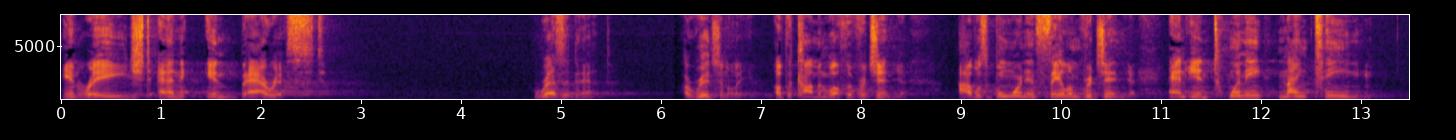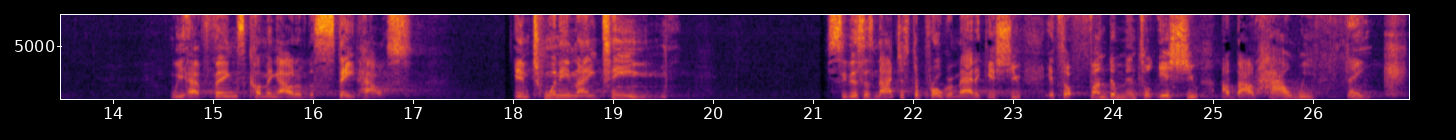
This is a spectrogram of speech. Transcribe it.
enraged, and embarrassed resident originally of the Commonwealth of Virginia, I was born in Salem, Virginia, and in 2019, we have things coming out of the State House. In 2019, see, this is not just a programmatic issue, it's a fundamental issue about how we think.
